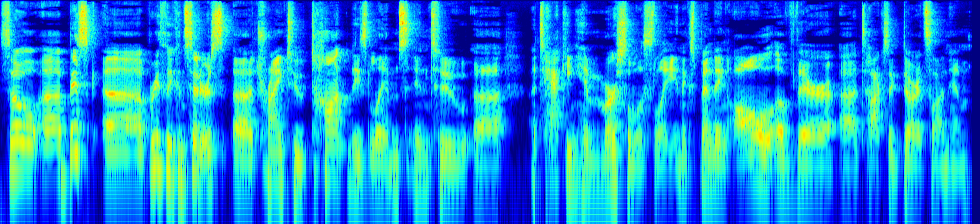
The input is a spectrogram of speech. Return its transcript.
so uh, Bisq uh, briefly considers uh, trying to taunt these limbs into uh, attacking him mercilessly and expending all of their uh, toxic darts on him.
